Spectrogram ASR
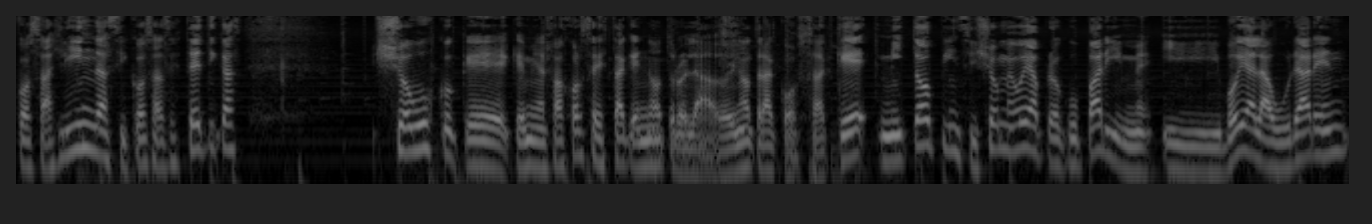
cosas lindas y cosas estéticas, yo busco que, que mi alfajor se destaque en otro lado, en otra cosa, que mi topping, si yo me voy a preocupar y, me, y voy a laburar en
